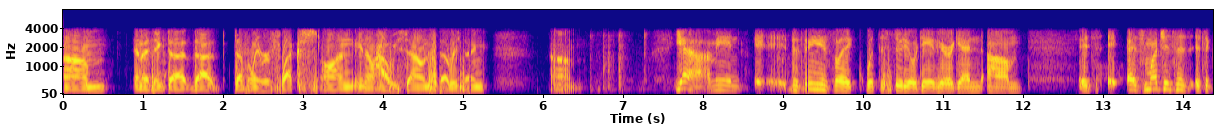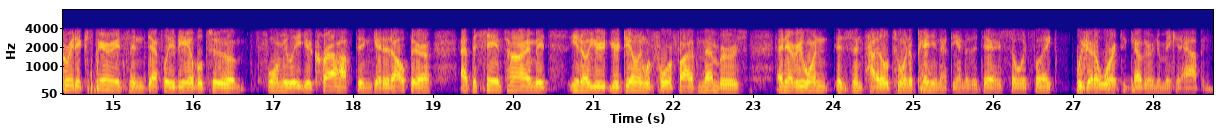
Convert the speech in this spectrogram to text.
Um, and I think that that definitely reflects on you know how we sound with everything. Yeah i mean i i the thing is like with the studio dave here again um it's it, as much as it's, it's a great experience and definitely being able to formulate your craft and get it out there at the same time it's you know you're you're dealing with four or five members and everyone is entitled to an opinion at the end of the day. So it's like we got to work together to make it happen.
